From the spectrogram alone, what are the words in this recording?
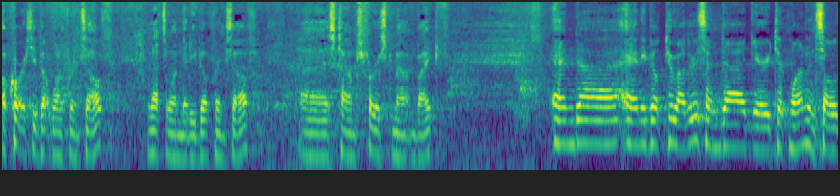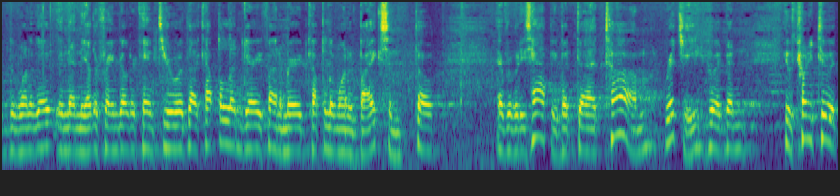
of course, he built one for himself, and that's the one that he built for himself. Uh, it's Tom's first mountain bike and uh, and he built two others, and uh, Gary took one and sold the one of those, and then the other frame builder came through with a couple, and Gary found a married couple that wanted bikes, and so everybody's happy. But uh, Tom Ritchie, who had been he was 22 at,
